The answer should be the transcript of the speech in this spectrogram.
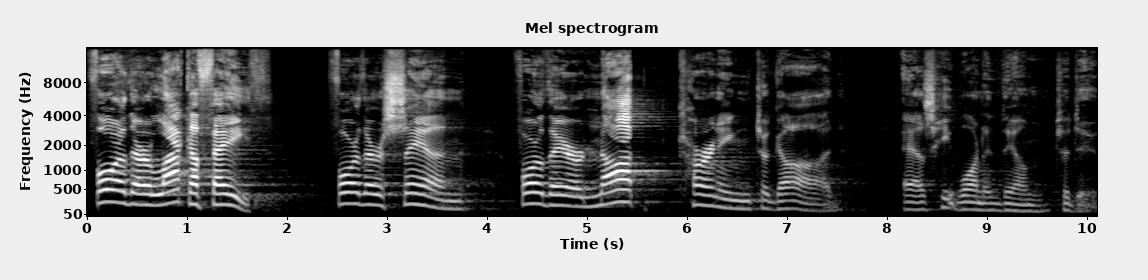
for their lack of faith, for their sin, for their not turning to God as He wanted them to do.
